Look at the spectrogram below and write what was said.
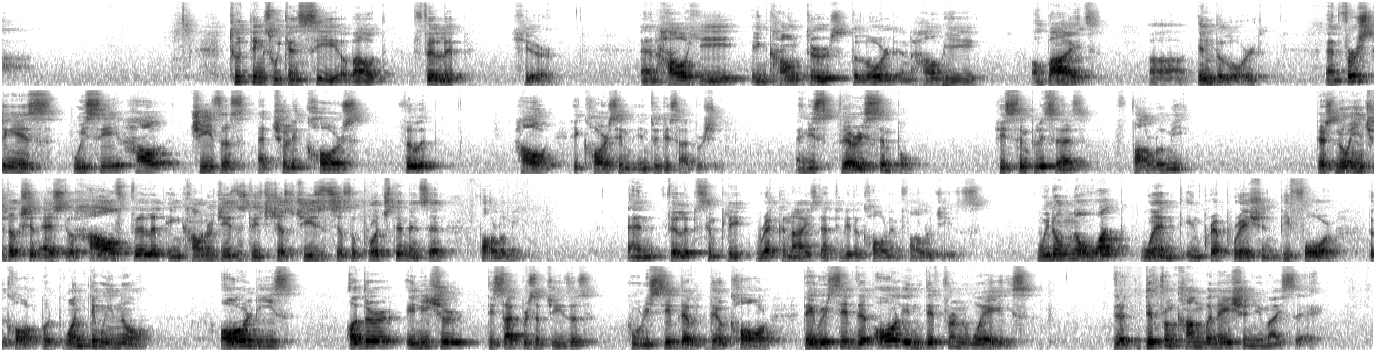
Two things we can see about Philip here and how he encounters the Lord and how he abides uh, in the Lord. And first thing is we see how Jesus actually calls Philip, how he calls him into discipleship. And it's very simple. He simply says, Follow me. There's no introduction as to how Philip encountered Jesus. Just Jesus just approached him and said, Follow me? And Philip simply recognized that to be the call and followed Jesus. We don't know what went in preparation before the call, but one thing we know all these other initial disciples of Jesus who received their, their call, they received it all in different ways. The different combination, you might say.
